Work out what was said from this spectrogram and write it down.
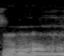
Thank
